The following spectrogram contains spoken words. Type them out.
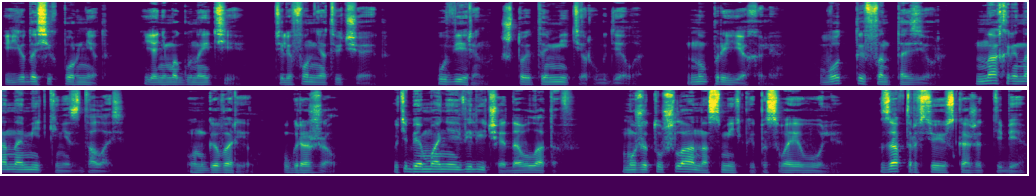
Ее до сих пор нет. Я не могу найти. Телефон не отвечает. Уверен, что это Мите рук дело. Ну, приехали. Вот ты фантазер. Нахрен она Митьке не сдалась? Он говорил, угрожал. У тебя мания величия, Довлатов. Может, ушла она с Митькой по своей воле. Завтра все и скажет тебе».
